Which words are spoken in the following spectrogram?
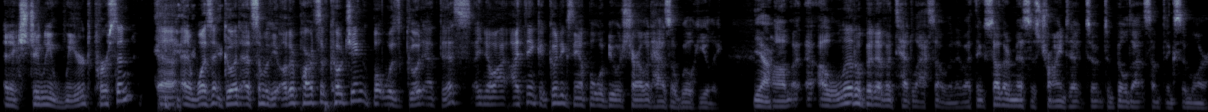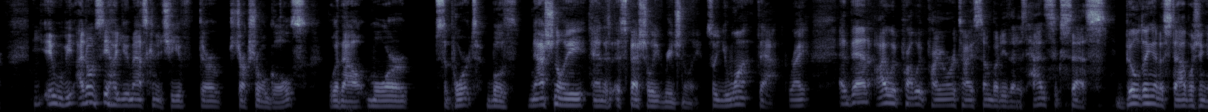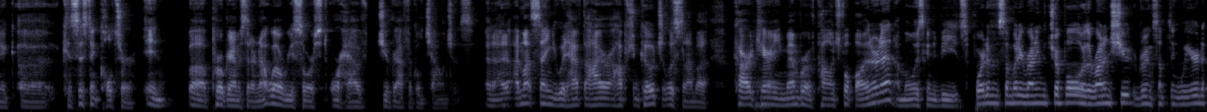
an extremely weird person uh, and wasn't good at some of the other parts of coaching, but was good at this. You know, I, I think a good example would be what Charlotte has of Will Healy. Yeah. Um, a, a, little bit of a Ted Lasso in him. I think Southern Miss is trying to, to, to build out something similar. It will be, I don't see how UMass can achieve their structural goals without more support, both nationally and especially regionally. So you want that, right? And then I would probably prioritize somebody that has had success building and establishing a, a consistent culture in uh, programs that are not well resourced or have geographical challenges. And I, am not saying you would have to hire a option coach. Listen, I'm a card carrying member of College Football Internet. I'm always going to be supportive of somebody running the triple or the run and shoot or doing something weird.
